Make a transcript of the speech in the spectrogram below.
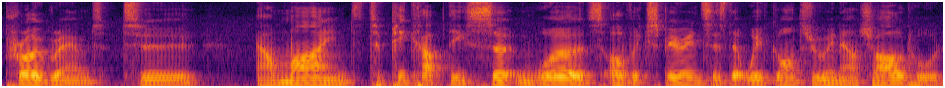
programmed to our mind to pick up these certain words of experiences that we've gone through in our childhood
